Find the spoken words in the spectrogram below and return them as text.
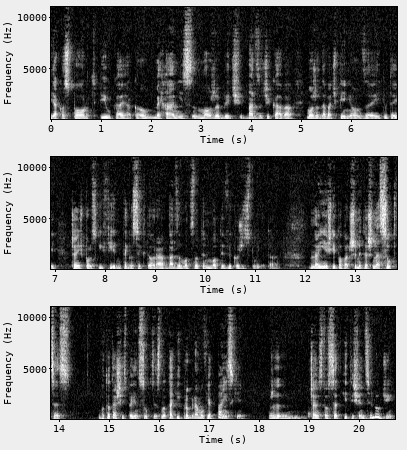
jako sport, piłka jako mechanizm może być bardzo ciekawa, może dawać pieniądze i tutaj część polskich firm tego sektora bardzo mocno ten motyw wykorzystuje. Tak? No i jeśli popatrzymy też na sukces, bo to też jest pewien sukces, no takich programów jak pańskie, że często setki tysięcy ludzi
